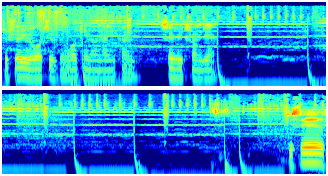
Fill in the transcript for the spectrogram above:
to show you what you've been working on and you can save it from there to save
